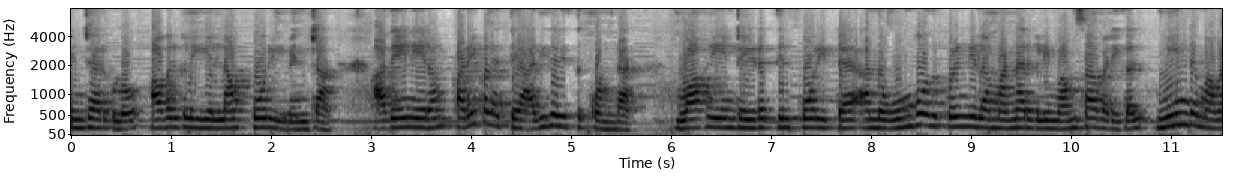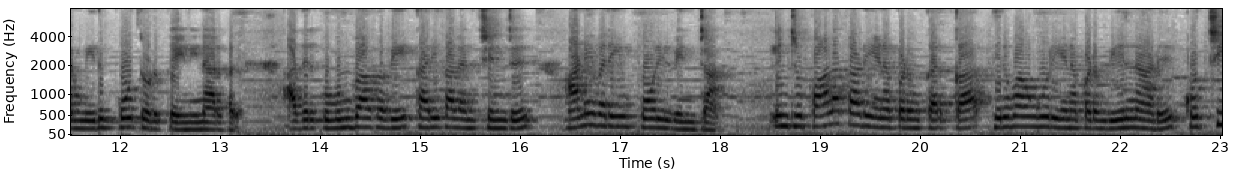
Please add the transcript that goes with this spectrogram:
நின்றார்களோ அவர்களை எல்லாம் போரில் வென்றான். அதே நேரம் படைபலத்தை அதிகரித்து கொண்டான். வாகை என்ற இடத்தில் போரிட்ட அந்த ஒன்பது குறுநில மன்னர்களின் வம்சாவளிகள் மீண்டும் அவன் மீது போர் தொடுக்க எண்ணினார்கள். அதற்கு முன்பாகவே கரிகாலன் சென்று அனைவரையும் போரில் வென்றான். இன்று பாலக்காடு எனப்படும் கற்கா திருவாங்கூர் எனப்படும் வேல்நாடு கொச்சி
